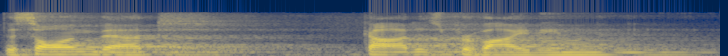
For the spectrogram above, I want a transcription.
the song that God is providing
